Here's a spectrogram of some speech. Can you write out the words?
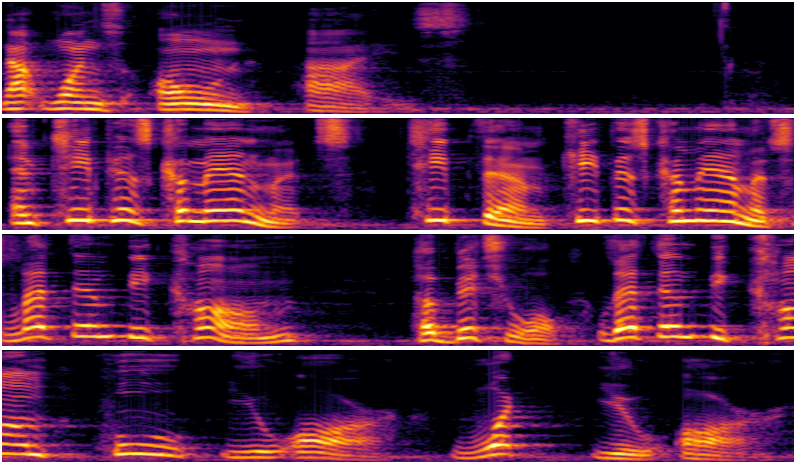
not one's own eyes. And keep his commandments. Keep them. Keep his commandments. Let them become habitual. Let them become who you are, what you are.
